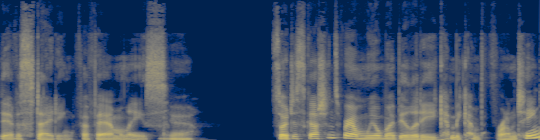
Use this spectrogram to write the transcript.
devastating for families. Yeah. So, discussions around wheel mobility can be confronting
